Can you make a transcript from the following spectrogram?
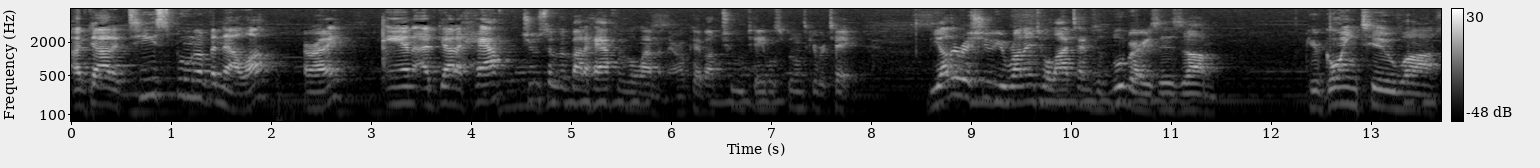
I've got a teaspoon of vanilla, all right? And I've got a half, juice of about a half of a lemon there, okay, about two tablespoons, give or take. The other issue you run into a lot of times with blueberries is um, you're going to uh,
